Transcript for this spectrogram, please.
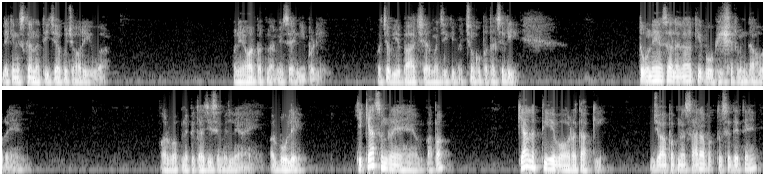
लेकिन इसका नतीजा कुछ और ही हुआ। उन्हें और बदनामी सहनी पड़ी, और जब ये बात शर्मा जी के बच्चों को पता चली तो उन्हें ऐसा लगा कि वो भी शर्मिंदा हो रहे हैं। और वो अपने पिताजी से मिलने आए और बोले कि क्या सुन रहे हैं हम, पापा? क्या लगती है वो औरत आपकी, जो आप अपना सारा वक्त उसे देते हैं?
